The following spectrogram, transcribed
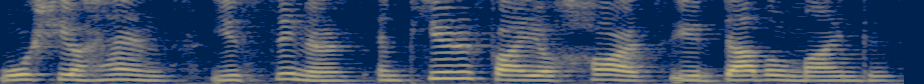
Wash your hands, you sinners, and purify your hearts, you double minded.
